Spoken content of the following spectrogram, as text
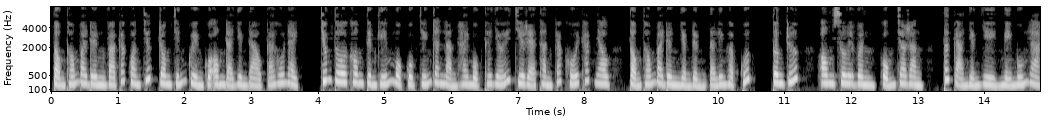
Tổng thống Biden và các quan chức trong chính quyền của ông đã dừng đào cái hố này. Chúng tôi không tìm kiếm một cuộc chiến tranh lạnh hay một thế giới chia rẽ thành các khối khác nhau, Tổng thống Biden nhận định tại Liên Hợp Quốc. Tuần trước, ông Sullivan cũng cho rằng tất cả những gì Mỹ muốn là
